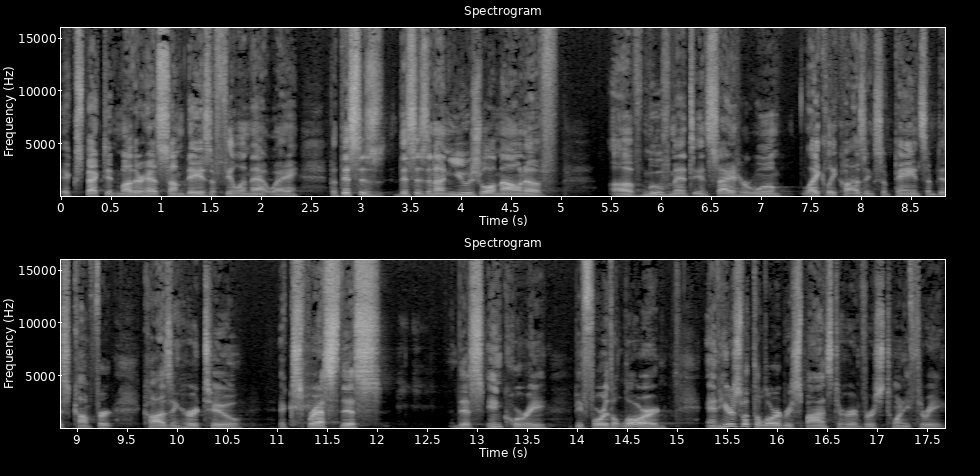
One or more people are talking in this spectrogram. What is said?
expectant mother has some days of feeling that way, but this is, this is an unusual amount of, of movement inside her womb, likely causing some pain, some discomfort, causing her to express this, this inquiry before the Lord. And here's what the Lord responds to her in verse 23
